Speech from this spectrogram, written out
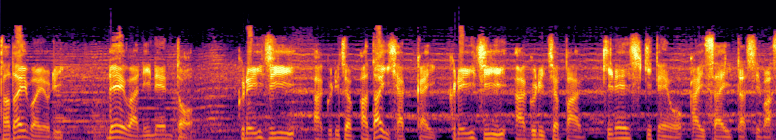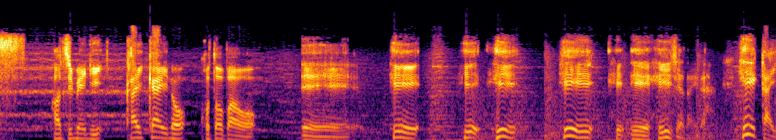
ただいまより、令和2年度、クレイジーアグリジャパン、第100回クレイジーアグリジャパン記念式典を開催いたします。はじめに、開会の言葉を、えー、へい、へい、へい、へい、へい、えーへいじゃないな。閉会、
